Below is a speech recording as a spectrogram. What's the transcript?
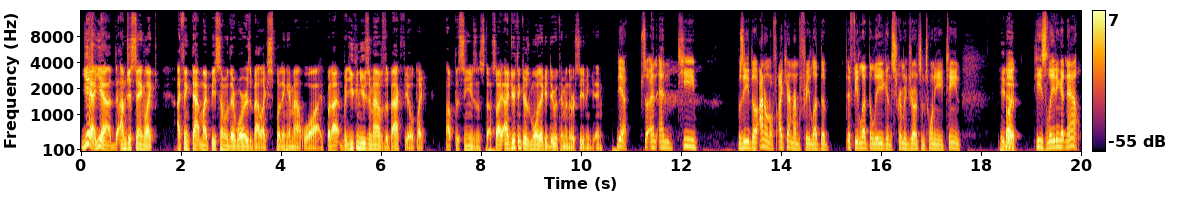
Yeah, yeah. I'm just saying, like, I think that might be some of their worries about like splitting him out wide. But I, but you can use him out as the backfield, like up the seams and stuff. So I, I do think there's more they could do with him in the receiving game. Yeah. So and and he was he the I don't know if I can't remember if he led the if he led the league in scrimmage yards in 2018, He but did. he's leading it now.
